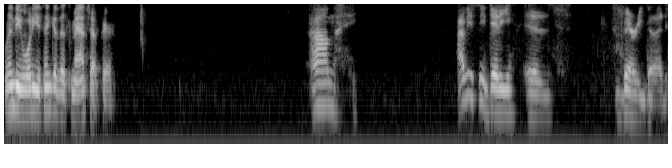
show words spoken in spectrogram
Lindy, what do you think of this matchup here? Um, obviously, Diddy is very good,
